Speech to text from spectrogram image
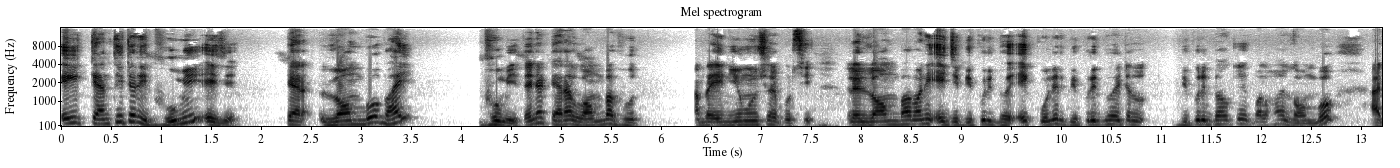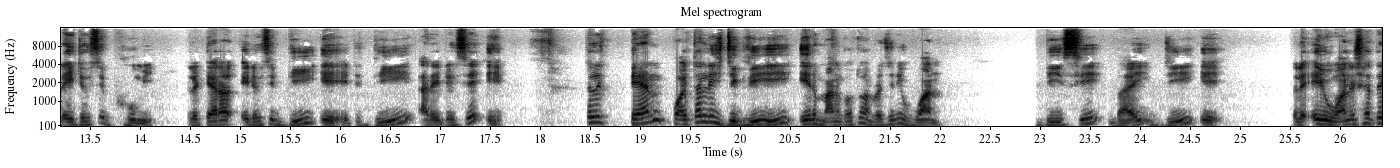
এই ট্যান থিটারই ভূমি, এই যে লম্ব ভাই ভূমি, তাই না? টেরা লম্বা ভূত। আমরা এই নিয়ম অনুসারে পড়ছি। তাহলে লম্বা মানে এই যে বিপরীত বাহু, এই কোণের বিপরীত বাহু, এটা বিপরীত বাহুকে বলা হয় লম্ব, আর এইটা হচ্ছে ভূমি। তাহলে টেরা এটা হচ্ছে ডি এ এটা ডি আর এটা হচ্ছে এ তাহলে টেন পঁয়তাল্লিশ ডিগ্রি, এর মান কত আমরা জানি one DC by D A তাহলে এই ওয়ানের সাথে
